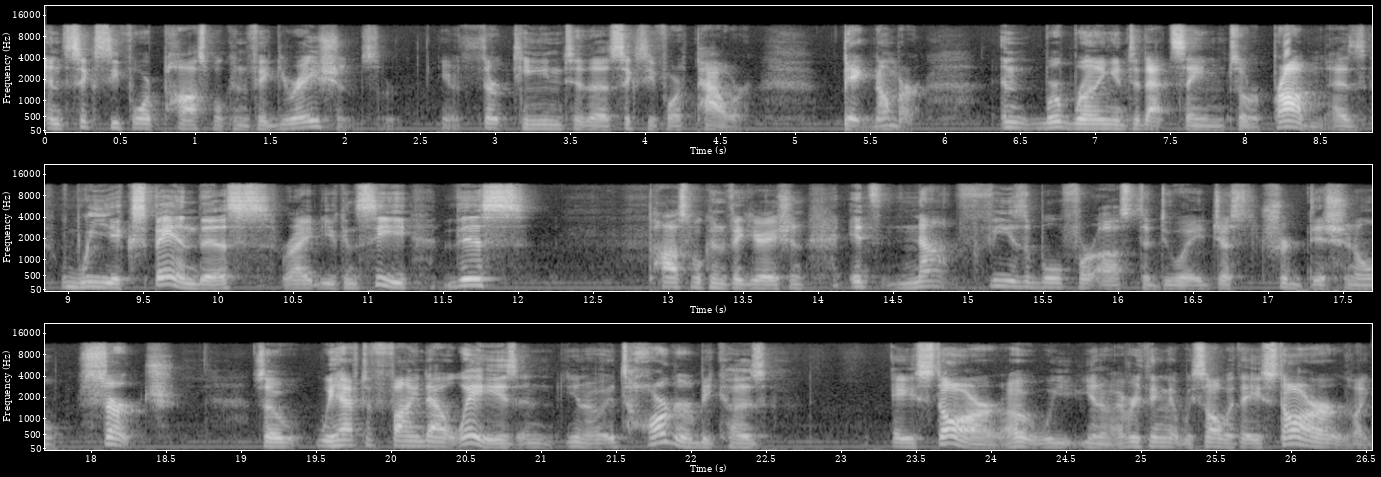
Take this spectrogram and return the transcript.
and 64 possible configurations you know, 13 to the 64th power. Big number. And we're running into that same sort of problem. As we expand this, right, you can see this possible configuration, it's not feasible for us to do a just traditional search. So we have to find out ways, and, you know, it's harder because A star, oh, we, you know, everything that we saw with A star, like,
